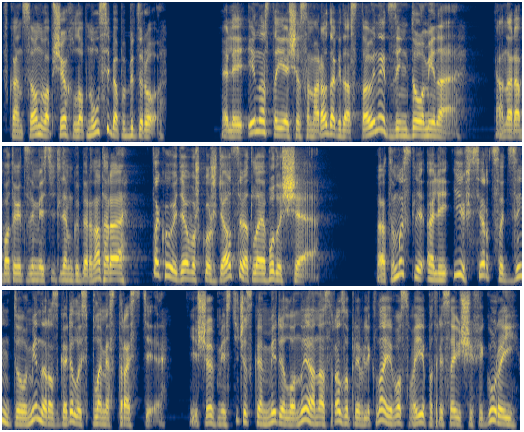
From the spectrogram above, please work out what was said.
В конце он вообще хлопнул себя по бедру. Ли И настоящий самородок, достойный Цзинь Доумина. Она работает заместителем губернатора. Такую девушку ждёт светлое будущее». От мысли о Ли-И в сердце Цзинь Доумина разгорелось пламя страсти. Ещё в мистическом мире Луны она сразу привлекла его своей потрясающей фигурой,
